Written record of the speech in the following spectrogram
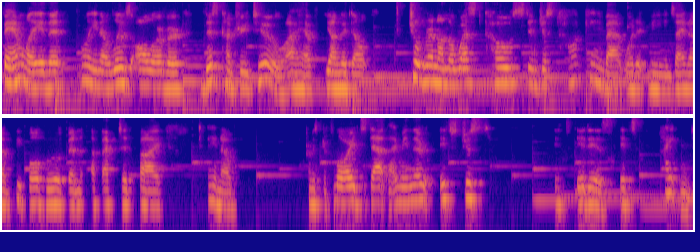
family that well, you know lives all over this country too. I have young adult children on the West Coast and just talking about what it means. I know people who have been affected by, you know, Mr. Floyd's death. I mean, there it's just it is it's heightened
